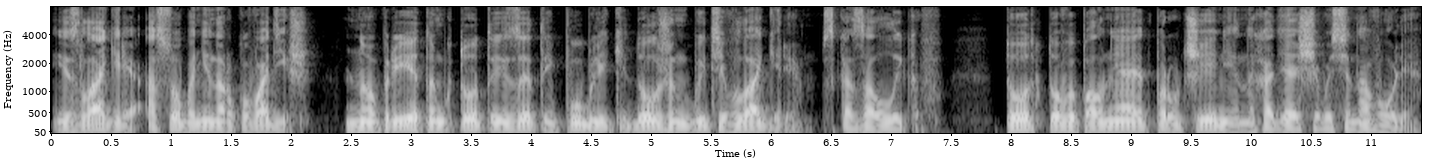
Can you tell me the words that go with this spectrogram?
Из лагеря особо не наруководишь. «Но при этом кто-то из этой публики должен быть и в лагере», — сказал Лыков. «Тот, кто выполняет поручение находящегося на воле.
